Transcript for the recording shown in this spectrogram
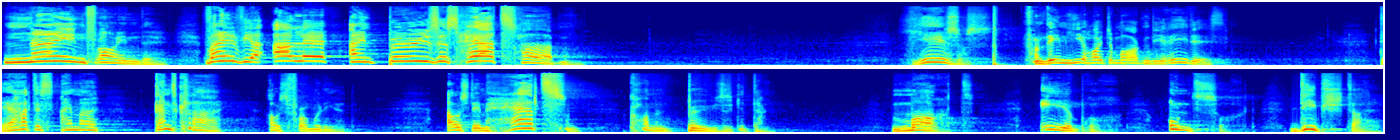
Nein, Freunde, weil wir alle ein böses Herz haben. Jesus von dem hier heute Morgen die Rede ist, der hat es einmal ganz klar ausformuliert. Aus dem Herzen kommen böse Gedanken. Mord, Ehebruch, Unzucht, Diebstahl,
